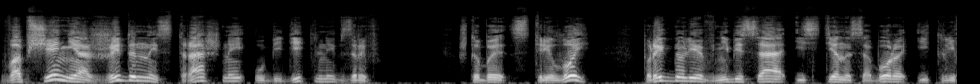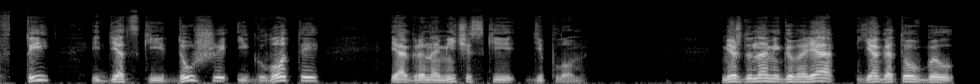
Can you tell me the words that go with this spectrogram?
Вообще неожиданный, страшный, убедительный взрыв. Чтобы стрелой прыгнули в небеса и стены собора и клифты, и детские души, и глоты, и агрономические дипломы. Между нами говоря, я готов был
